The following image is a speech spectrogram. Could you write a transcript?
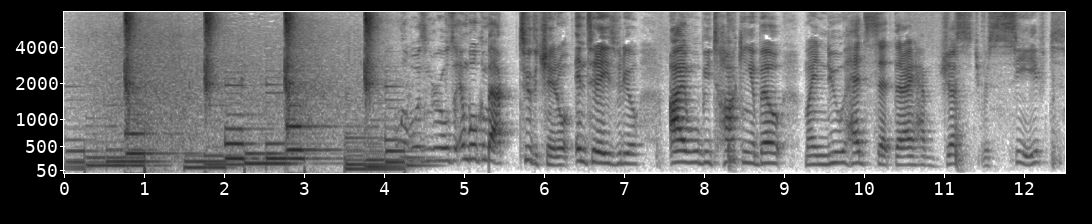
Hello boys and girls and welcome back to the channel. In today's video, I will be talking about my new headset that I have just received.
